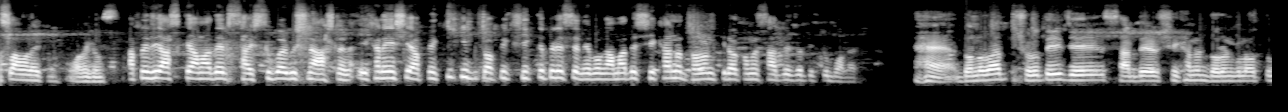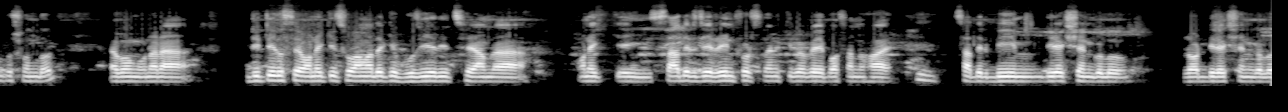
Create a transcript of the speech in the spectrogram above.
আসসালামু আলাইকুম। ওয়ালাইকুম আপনি যে আজকে আমাদের সাইট সুপারভিশনে আসলেন এখানে এসে আপনি কি কি টপিক শিখতে পেরেছেন এবং আমাদের শেখানোর ধরন কি রকমের সাবজেক্ট যদি একটু বলেন? হ্যাঁ ধন্যবাদ। শুরুতেই যে স্যারদের শেখানোর ধরনগুলো অত্যন্ত সুন্দর এবং ওনারা ডিটেলসে অনেক কিছু আমাদেরকে বুঝিয়ে দিচ্ছে। আমরা অনেক এই ছাদের যে রেইনফোর্সমেন্ট কীভাবে বসানো হয়। ছাদের বিম ডিরেকশনগুলো রড ডিরেকশনগুলো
